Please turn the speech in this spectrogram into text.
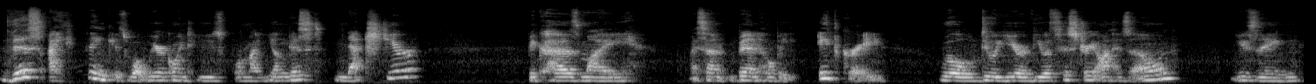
This, I think, is what we are going to use for my youngest next year, because my my son Ben, who'll be eighth grade, will do a year of U.S. history on his own using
